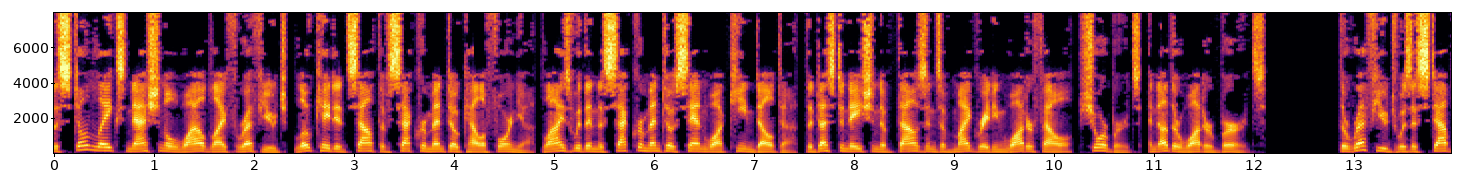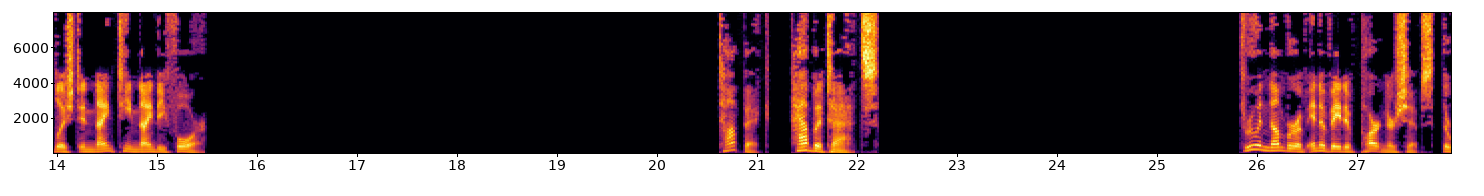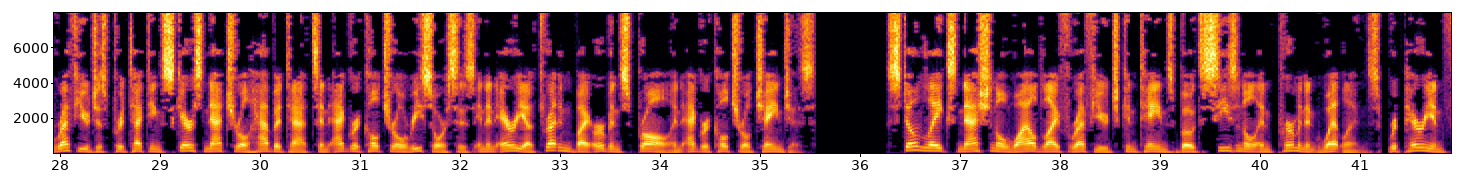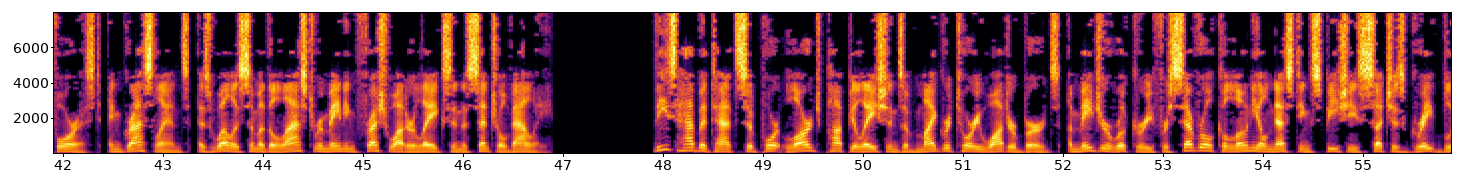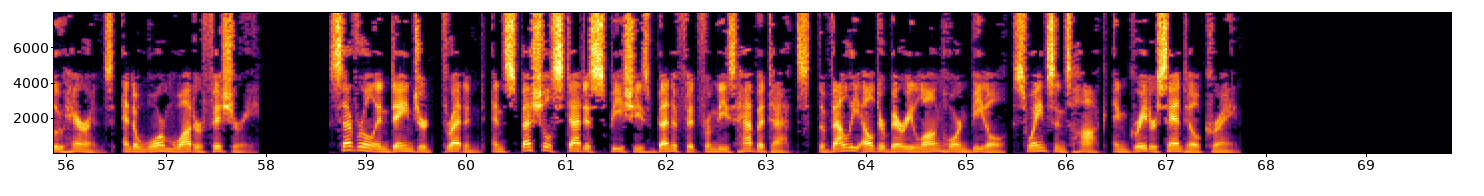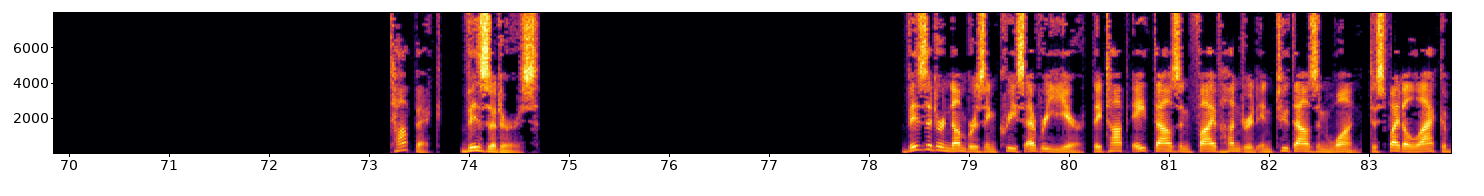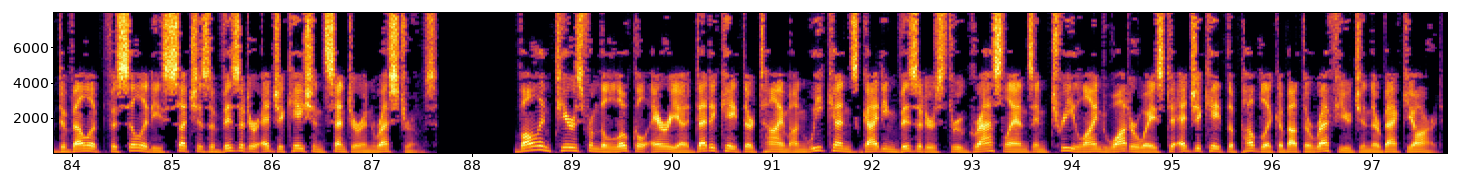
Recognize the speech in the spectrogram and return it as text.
The Stone Lakes National Wildlife Refuge, located south of Sacramento, California, lies within the Sacramento-San Joaquin Delta, the destination of thousands of migrating waterfowl, shorebirds, and other water birds. The refuge was established in 1994. Habitats Through a number of innovative partnerships, the refuge is protecting scarce natural habitats and agricultural resources in an area threatened by urban sprawl and agricultural changes. Stone Lakes National Wildlife Refuge contains both seasonal and permanent wetlands, riparian forest, and grasslands, as well as some of the last remaining freshwater lakes in the Central Valley. These habitats support large populations of migratory water birds, a major rookery for several colonial nesting species such as great blue herons, and a warm water fishery. Several endangered, threatened, and special status species benefit from these habitats, the valley elderberry longhorn beetle, Swainson's hawk, and greater sandhill crane. Visitors Visitor numbers increase every year, they topped 8,500 in 2001, despite a lack of developed facilities such as a visitor education center and restrooms. Volunteers from the local area dedicate their time on weekends guiding visitors through grasslands and tree-lined waterways to educate the public about the refuge in their backyard.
